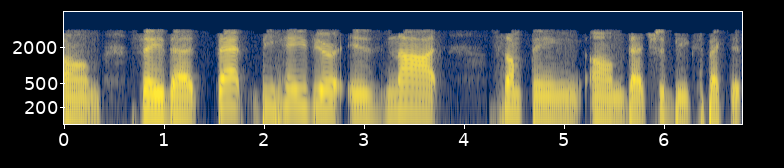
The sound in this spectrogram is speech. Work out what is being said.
um, say that that behavior is not something um, that should be expected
